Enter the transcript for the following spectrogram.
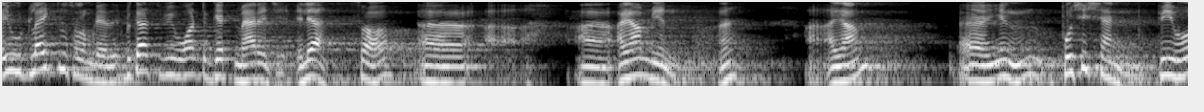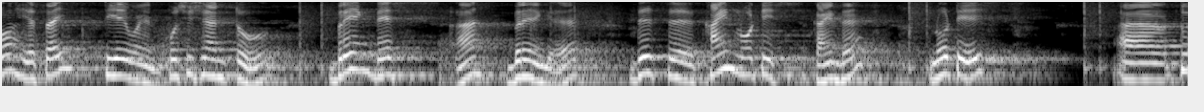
ஐ வுட் லைக் டு சொல்ல முடியாது பிகாஸ் வி வாண்ட் டு கெட் மேரேஜ் இல்லையா ஸோ ஐ ஆம் இன் ஐ ஆம் இன் பொசிஷன் பிஓஎஸ்ஐ டிஐஒஎன் பொசிஷன் டு பிரிங் திஸ் பிரிங் திஸ் கைண்ட் நோட்டீஸ் கைண்ட் நோட்டீஸ் to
